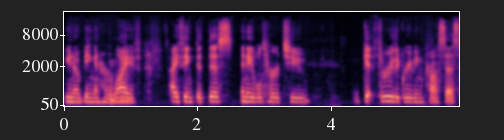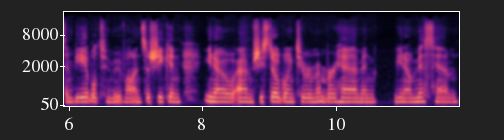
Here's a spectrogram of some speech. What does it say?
you know, being in her Mhm. life. I think that this enabled her to get through the grieving process and be able to move on. So she can, you know, um, she's still going to remember him and, you know, miss him,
